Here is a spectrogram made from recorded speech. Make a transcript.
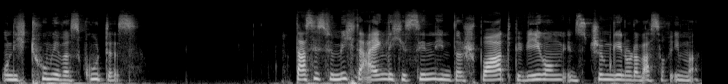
und ich tue mir was Gutes das ist für mich der eigentliche Sinn hinter Sport, Bewegung, ins Gym gehen oder was auch immer.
